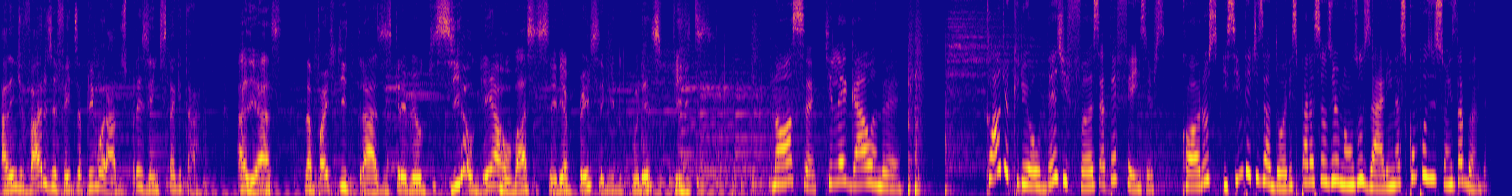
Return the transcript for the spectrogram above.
além de vários efeitos aprimorados presentes na guitarra. Aliás, na parte de trás escreveu que se alguém a roubasse seria perseguido por espíritos. Nossa, que legal, André! Cláudio criou desde fuzz até phasers, coros e sintetizadores para seus irmãos usarem nas composições da banda.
